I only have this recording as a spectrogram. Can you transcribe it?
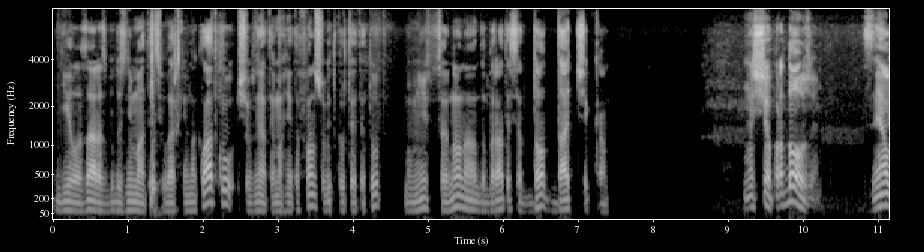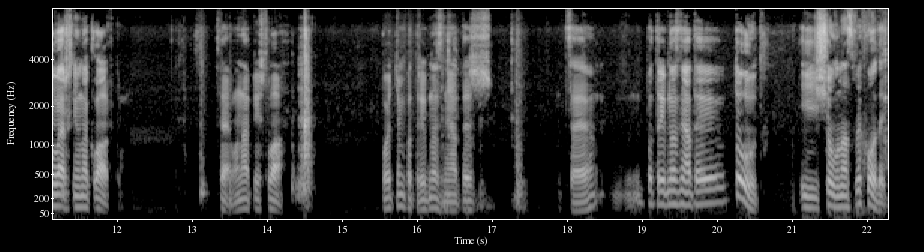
діло. Зараз буду знімати цю верхню накладку, щоб зняти магнітофон, щоб відкрутити тут. Бо мені все одно треба добиратися до датчика. Ну що, продовжуємо. Зняв верхню накладку. Все, вона пішла. Потім потрібно зняти ж це потрібно зняти тут. І що у нас виходить?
